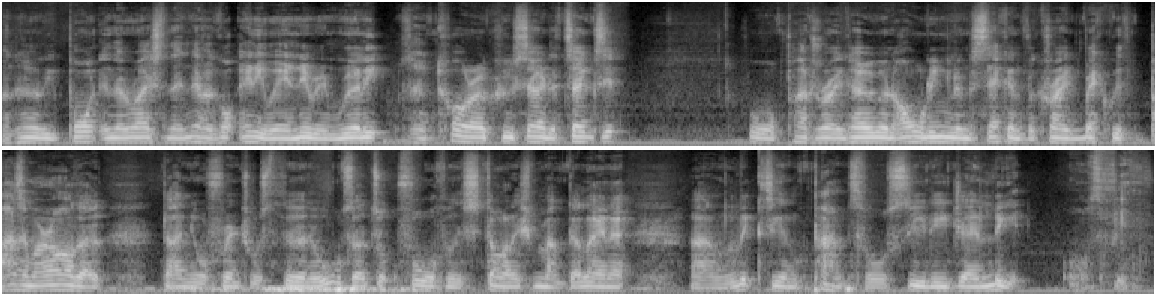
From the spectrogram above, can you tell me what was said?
at an early point in the race, and they never got anywhere near him really. So Cairo Crusader takes it for Padraig Hogan. Old England second for Craig Beckwith. Bazimarado. Daniel French was third, also took fourth with Stylish Magdalena. And Lixian Pants for CDJ Liggett was fifth.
